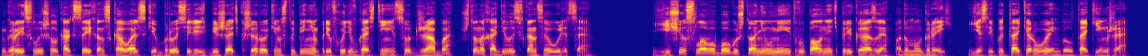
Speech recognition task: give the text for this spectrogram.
Грей слышал, как Сейхан с Ковальски бросились бежать к широким ступеням при входе в гостиницу «Джаба», что находилась в конце улицы. «Еще слава богу, что они умеют выполнять приказы», — подумал Грей, если бы Такер Уэйн был таким же.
